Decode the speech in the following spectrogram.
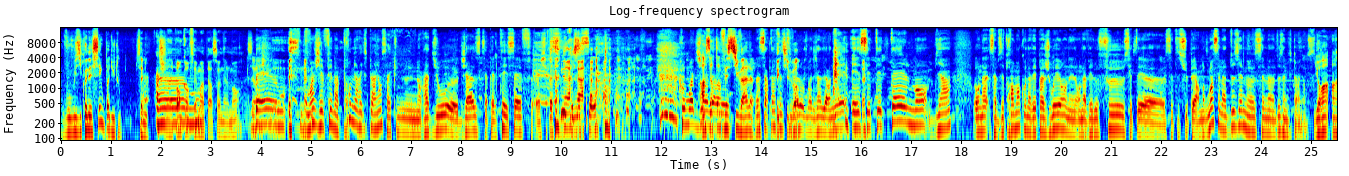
vous vous y connaissez ou pas du tout Samy? Je n'en ai pas encore fait Euh, moi personnellement. Ben, euh, moi j'ai fait ma première expérience avec une, une radio euh, jazz qui s'appelle TSF. Euh, je sais pas si vous connaissez. Au mois de juin Un certain dernier. festival. Un certain festival au mois de juin dernier et c'était tellement bien. On a, ça faisait trois mois qu'on n'avait pas joué, on, est- on avait le feu, c'était, euh, c'était super. Donc moi c'est ma deuxième, euh, c'est ma deuxième expérience. Il y aura un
